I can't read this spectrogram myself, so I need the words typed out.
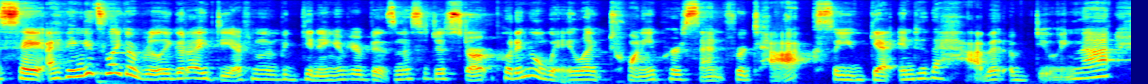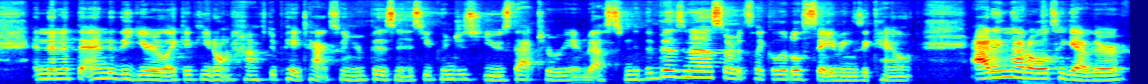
say i think it's like a really good idea from the beginning of your business to just start putting away like 20% for tax so you get into the habit of doing that. And then at the end of the year like if you don't have to pay tax on your business you can just use that to reinvest into the business or it's like a little savings account. Adding that all together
